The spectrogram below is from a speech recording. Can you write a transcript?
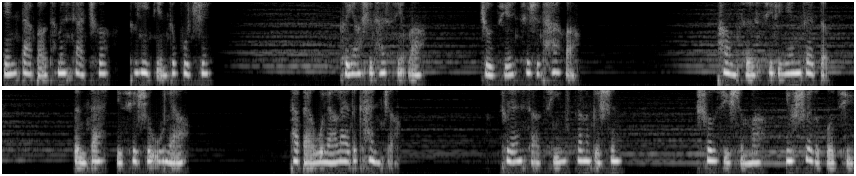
连大宝他们下车。都一点都不知，可要是他醒了，主角就是他了。胖子吸着烟在等，等待也确实无聊。他百无聊赖的看着，突然小琴翻了个身，说了句什么，又睡了过去，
